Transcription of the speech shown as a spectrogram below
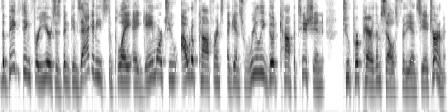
the big thing for years has been Gonzaga needs to play a game or two out of conference against really good competition to prepare themselves for the NCAA tournament.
